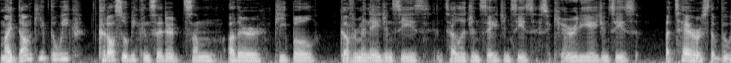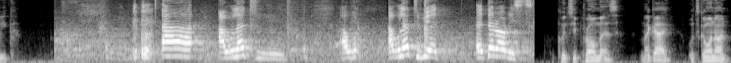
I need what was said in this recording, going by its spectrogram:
My donkey of the week could also be considered some other people, government agencies, intelligence agencies, security agencies, a terrorist of the week. Uh, I would like to. I would. I would like to be a, a terrorist. Quincy Promes, my guy, what's going on?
